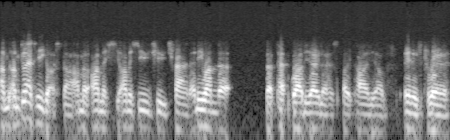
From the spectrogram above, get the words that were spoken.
I'm, I'm glad he got a start. I'm a, I'm a, I'm a huge, huge fan. Anyone that, that Pep Guardiola has spoke highly of in his career,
